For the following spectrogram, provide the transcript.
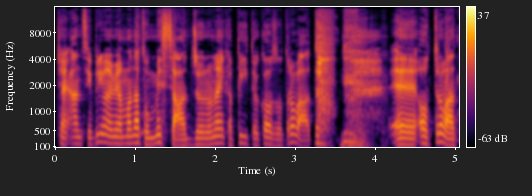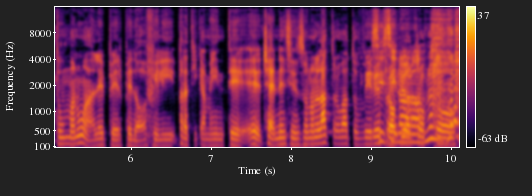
cioè anzi prima mi ha mandato un messaggio: "Non hai capito cosa ho trovato?" Ehm, ho trovato un manuale per pedofili praticamente, ehm, cioè nel senso non l'ha trovato vero Sì, e sì, proprio, no, ha no, no. troppo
